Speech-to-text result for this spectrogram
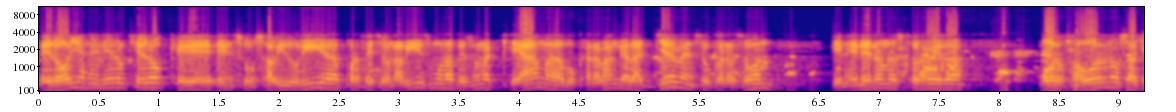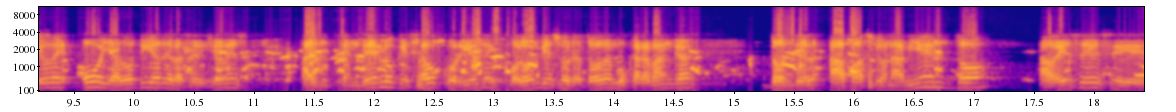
pero hoy, ingeniero, quiero que en su sabiduría, profesionalismo, una persona que ama a Bucaramanga la lleve en su corazón, ingeniero Néstor Rueda, por favor nos ayude hoy, a dos días de las elecciones, a entender lo que está ocurriendo en Colombia, sobre todo en Bucaramanga, donde el apasionamiento a veces eh,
